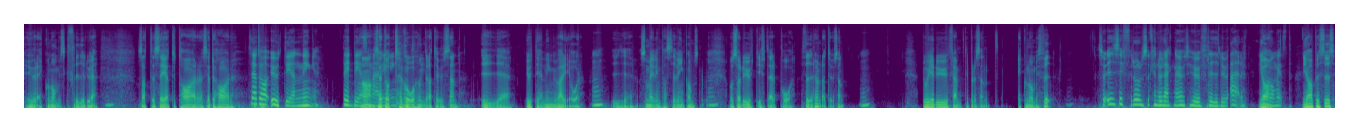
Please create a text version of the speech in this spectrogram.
hur ekonomisk fri du är. Mm. Så att eh, säg att du tar, säg att du har, Säg att du har utdelning. Det är det som ja, är säg att du har inkomst. 200 000 i eh, utdelning varje år Mm. i, som är din passiva inkomst. Mm. och så har du utgifter på 400 000. Mm. Då är du ju 50% ekonomiskt fri. Så i siffror så kan du räkna ut hur fri du är Ja. ekonomiskt. Ja, precis.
